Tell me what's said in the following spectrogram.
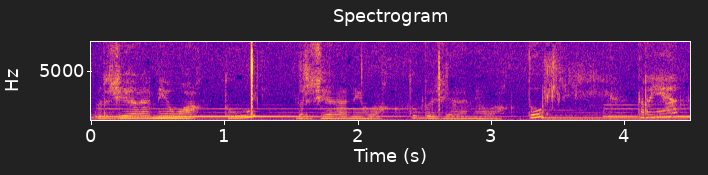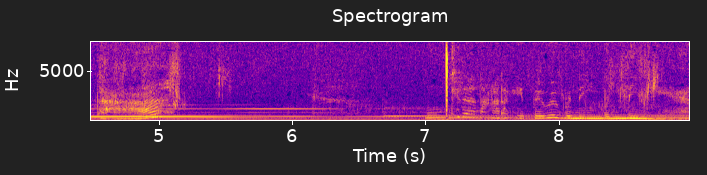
berjalannya waktu berjalannya waktu berjalannya waktu ternyata mungkin anak-anak IPB bening-bening ya.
